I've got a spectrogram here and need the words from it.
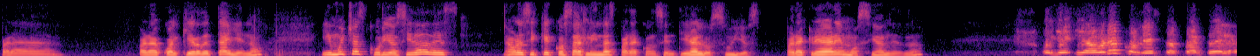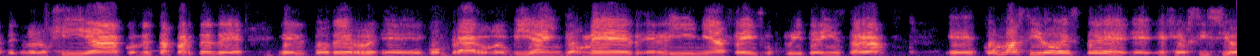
para, para cualquier detalle, ¿no? Y muchas curiosidades, ahora sí que cosas lindas para consentir a los suyos, para crear emociones, ¿no? Oye, y ahora con esta parte de la tecnología, con esta parte de el poder eh, comprar vía internet, en línea, Facebook, Twitter, Instagram, eh, ¿cómo ha sido este eh, ejercicio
